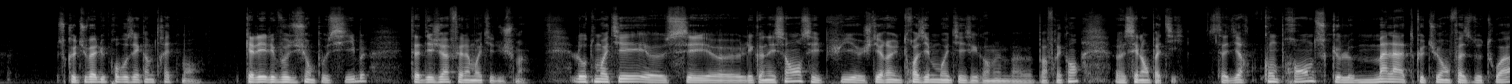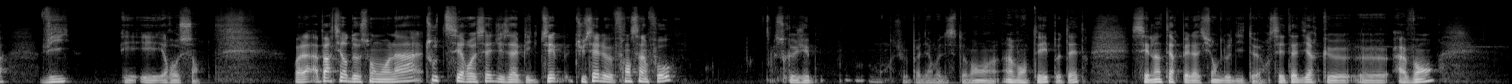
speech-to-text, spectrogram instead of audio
ce que tu vas lui proposer comme traitement, quelle est l'évolution possible, tu as déjà fait la moitié du chemin. L'autre moitié, euh, c'est euh, les connaissances, et puis je dirais une troisième moitié, c'est quand même pas fréquent, c'est l'empathie c'est-à-dire comprendre ce que le malade que tu as en face de toi vit et, ressent. Voilà, à partir de ce moment-là, toutes ces recettes, je les applique. Tu sais, tu sais le France Info, ce que j'ai je ne veux pas dire modestement, inventé peut-être, c'est l'interpellation de l'auditeur. C'est-à-dire que euh, avant,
